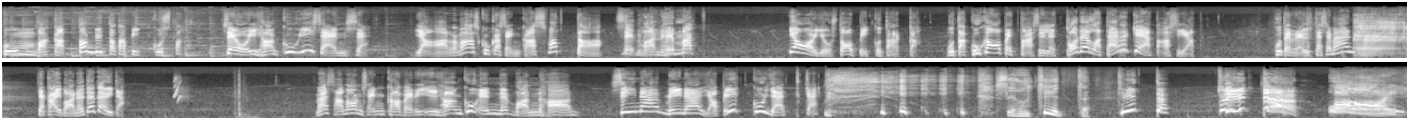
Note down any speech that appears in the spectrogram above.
Pumpa, katso nyt tota pikkusta. Se on ihan kuin isänsä. Ja arvaas, kuka sen kasvattaa. Sen vanhemmat? Joo, just on pikkutarkka. Mutta kuka opettaa sille todella tärkeät asiat? Kuten röyhtäsemään ja kaivaa nötököitä. Mä sanon sen kaveri ihan kuin ennen vanhaan. Sinä, minä ja pikkujätkä. Se on tyttö. Tyttö! Tyttö! Oi!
